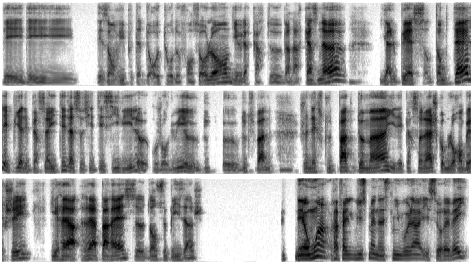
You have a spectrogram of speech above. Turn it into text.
des, des, envies peut-être de retour de François Hollande. Il y a eu la carte Bernard Cazeneuve. Il y a le PS en tant que tel, et puis il y a des personnalités de la société civile, aujourd'hui euh, euh. Je n'exclus pas que demain, il y ait des personnages comme Laurent Berger qui réapparaissent dans ce paysage. Néanmoins, Raphaël Glucksmann, à ce niveau-là, il se réveille,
